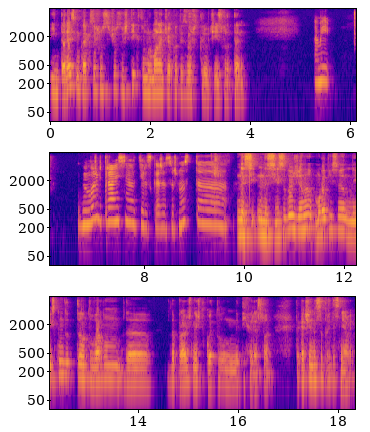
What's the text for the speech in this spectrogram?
интересно как всъщност се чувстваш ти като нормален човек, който изведнъж открил, че е извратен. Ами, може би трябва наистина да ти разкажа всъщност. А... Не, си, не си задължена, моля ти се, не искам да те натоварвам да, да правиш нещо, което не ти харесва. Така че не се притеснявай.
